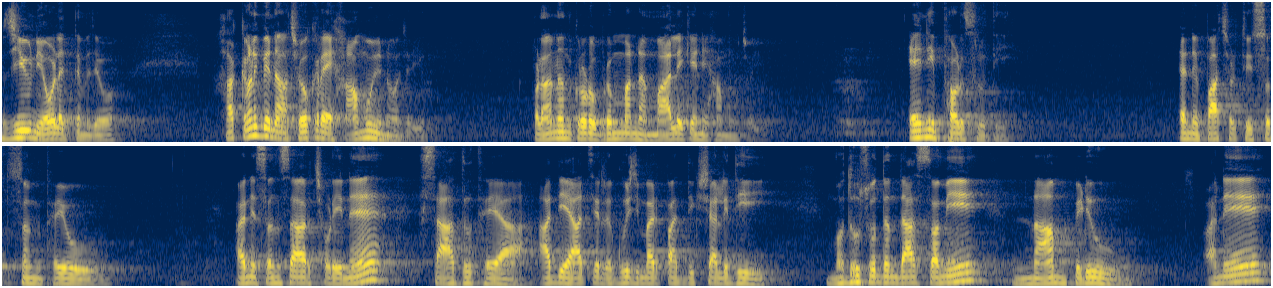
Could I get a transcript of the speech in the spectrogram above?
જીવની ઓળખ તમે જુઓ. હા, કણબેના છોકરાએ હામું ન જોયું. પણ અનંત કરોડો બ્રહ્માંડના માલિક એને હામું જોયું એની ફળશ્રુતિ. એને પાછળથી સત્સંગ થયો. અને સંસાર છોડીને સાધુ થયા. આદિ આચાર્ય રઘુજી મારી પાસે દીક્ષા લીધી. મધુસૂદન દાસ સ્વામી નામ પીડ્યું. અને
